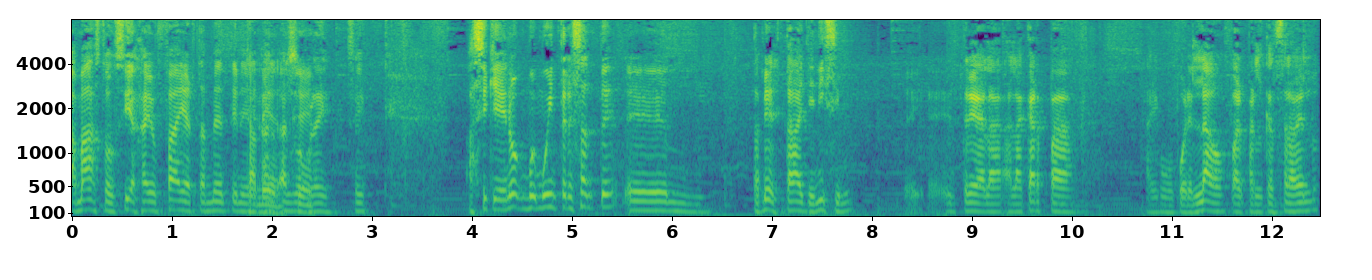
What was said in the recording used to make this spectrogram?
A Mastodon, sí, a High on Fire también tiene También, algo sí. por ahí. Sí. Así que, no, muy, muy interesante. eh, también estaba llenísimo. Eh, entré a la, a la carpa ahí como por el lado para, para alcanzar a verlo.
